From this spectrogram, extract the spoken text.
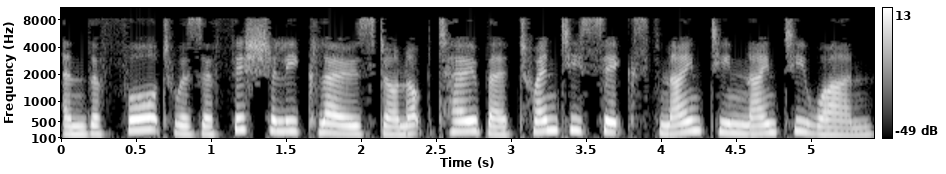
and the fort was officially closed on October 26, 1991.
